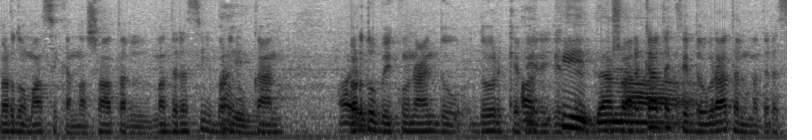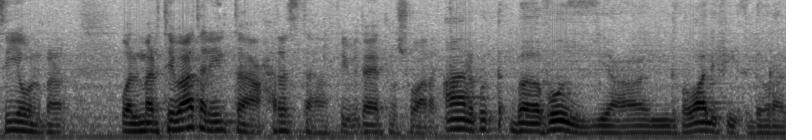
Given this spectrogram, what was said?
برضه ماسك النشاط المدرسي برضه أيوة. كان. برضه بيكون عنده دور كبير أكيد جدا أنا- مشاركاتك في الدورات المدرسية والمر... والمرتبات اللي أنت حرزتها في بداية مشوارك أنا كنت بفوز يعني طوالي في الدورات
